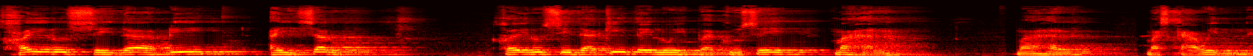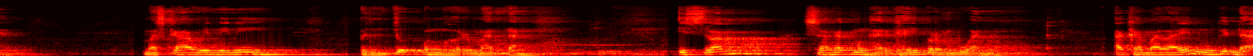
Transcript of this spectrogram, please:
khairus sidaqi aisaru khairus sidaqi telui baguse mahar. Mahar mas kawin mas kawin ini bentuk penghormatan. Islam sangat menghargai perempuan. Agama lain mungkin tidak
